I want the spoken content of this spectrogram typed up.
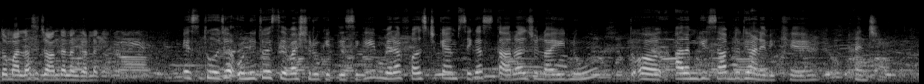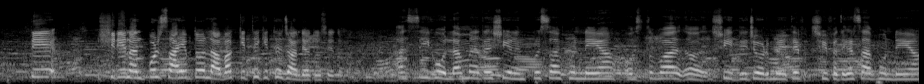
ਦੁਮਾਲਾ ਸਜਾਣ ਦਾ ਲੰਗਰ ਲਗਾਇਆ ਇਸ 2019 ਤੋਂ ਇਹ ਸੇਵਾ ਸ਼ੁਰੂ ਕੀਤੀ ਸੀਗੀ ਮੇਰਾ ਫਰਸਟ ਕੈਂਪ ਸੀਗਾ 17 ਜੁਲਾਈ ਨੂੰ ਆਲਮਗੀਰ ਸਾਹਿਬ ਲੁਧਿਆਣੇ ਵਿਖੇ ਹਾਂਜੀ ਤੇ ਸ਼੍ਰੀ ਅਨੰਦਪੁਰ ਸਾਹਿਬ ਤੋਂ ਇਲਾਵਾ ਕਿੱਥੇ-ਕਿੱਥੇ ਜਾਂਦੇ ਹੋ ਤੁਸੀਂ ਅਸੀਂ ਹੋਲਾ ਮਹੱਲਾ ਤੇ ਸ਼੍ਰੀ ਅਨੰਦਪੁਰ ਸਾਹਿਬ ਹੁੰਨੇ ਆ ਉਸ ਤੋਂ ਬਾਅਦ ਅ, ਸ਼ਹੀਦੀ ਜੋੜ ਮੇਲੇ ਤੇ ਸ਼੍ਰੀ ਫਤਿਹਗੜ੍ਹ ਸਾਹਿਬ ਹੁੰਨੇ ਆ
